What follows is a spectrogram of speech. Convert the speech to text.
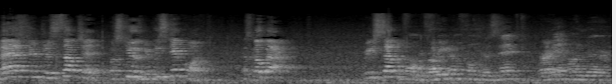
mastered their subject. Excuse me, we skipped one. Let's go back. Read seven for me. Freedom from resentment Right. under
